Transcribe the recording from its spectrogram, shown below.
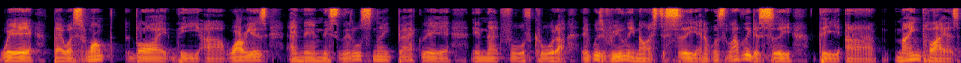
where they were swamped by the uh, Warriors and then this little sneak back there in that fourth quarter. It was really nice to see, and it was lovely to see the uh, main players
